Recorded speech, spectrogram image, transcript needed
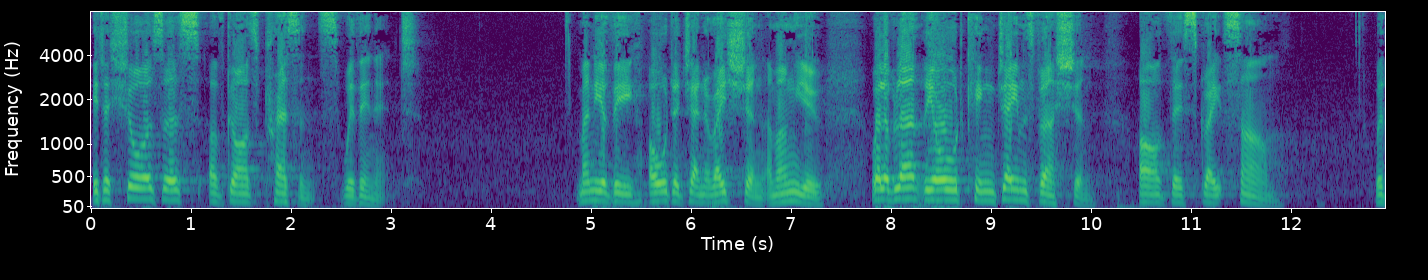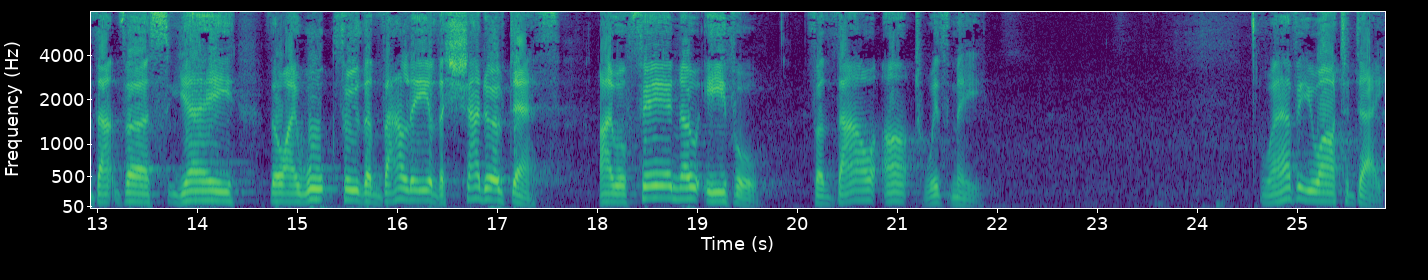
it assures us of God's presence within it. Many of the older generation among you will have learnt the old King James Version of this great psalm. With that verse, Yea, though I walk through the valley of the shadow of death, I will fear no evil, for thou art with me. Wherever you are today,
